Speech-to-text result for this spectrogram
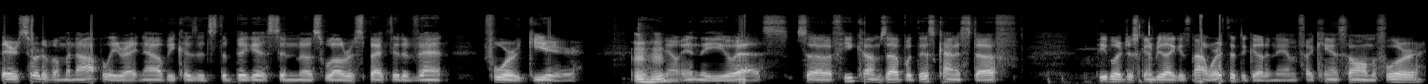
there's sort of a monopoly right now because it's the biggest and most well respected event for gear, mm-hmm. you know, in the U.S. So if he comes up with this kind of stuff, people are just gonna be like, it's not worth it to go to NAMM if I can't sell on the floor.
